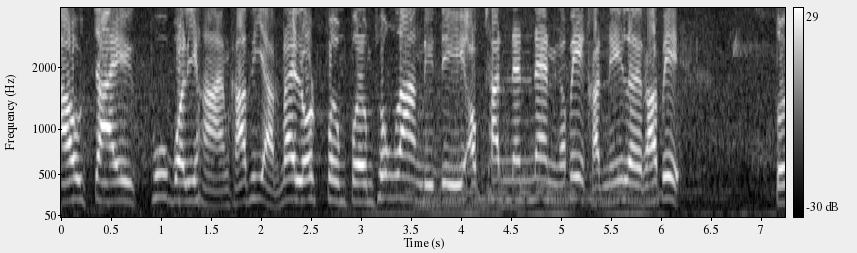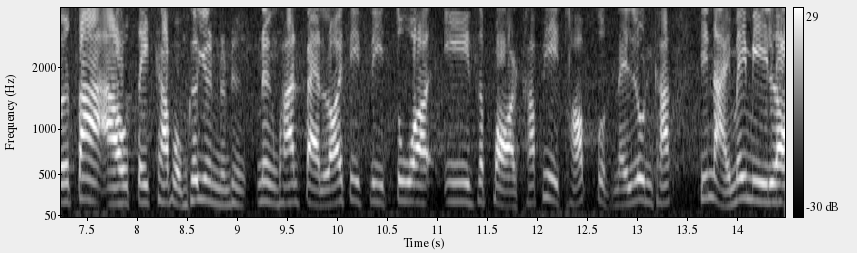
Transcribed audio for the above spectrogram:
เอาใจผู้บริหารครับที่อยากได้รถเฟิร์มๆช่วงล่างดีๆ ออปชั่นแน่น ๆ ครับพี่ คันนี้เลยครับพี่โตโยต้าเอาติดครับผมเครื่องยนต์ถึง1,800ซีซีตัว e sport ครับพี่ท็อปสุดในรุ่นครับ ที่ไหนไม่มีเรา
